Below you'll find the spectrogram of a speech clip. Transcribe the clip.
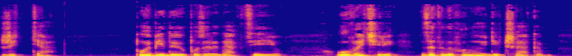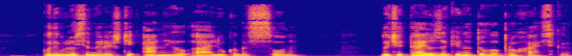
життя. Пообідаю поза редакцією, увечері зателефоную дівчатам. Подивлюся нарешті ангел А. Люка Бессона дочитаю закинутого прохаська,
